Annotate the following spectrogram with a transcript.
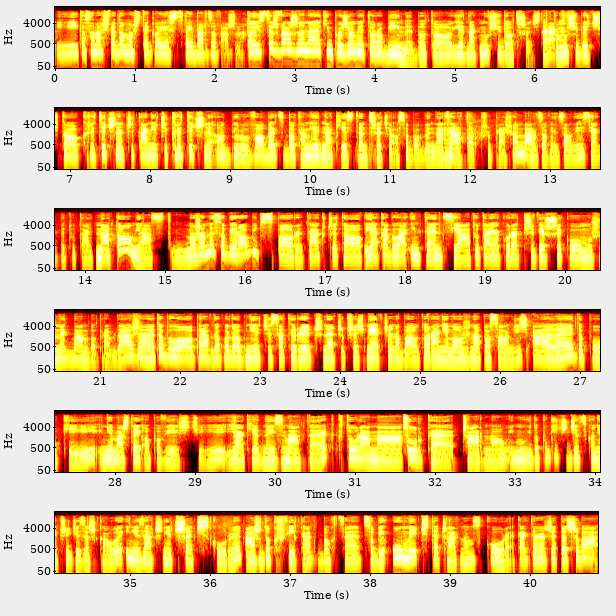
i ta sama świadomość tego jest tutaj bardzo ważna. To jest też ważne, na jakim poziomie to robimy, bo to jednak musi dotrzeć. Tak? tak. To musi być to krytyczne czytanie, czy krytyczny odbiór wobec, bo tam jednak jest ten trzecioosobowy narrator, tak. przepraszam bardzo, więc on jest jakby tutaj. Natomiast możemy sobie robić spory, tak? Czy to jaka była intencja, tutaj akurat przy wierszyku Murzynek Bambo, prawda? Że tak. to było prawdopodobnie czy satyryczne, czy prześmiewcze, no bo autora nie można posądzić, ale dopóki nie masz tej opowieści, jak jednej z matek, która ma córkę czarną i mówi, dopóki ci dziecko nie przyjdzie ze szkoły i nie zacznie trzeć skóry aż do krwi, tak? Bo chce sobie umyć tę czarną skórę, tak? To znaczy, to trzeba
